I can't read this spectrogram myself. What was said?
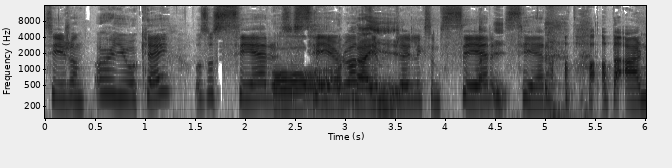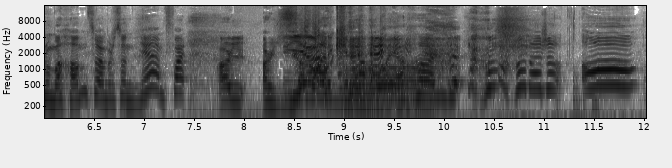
sier sånn Are you okay? Og så ser, så ser du at nei. MJ liksom ser, ser at, at det er noe med han, så er han bare sånn Yeah, I'm fine. Are you, are you yeah, okay? Og det er sånn Åh,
